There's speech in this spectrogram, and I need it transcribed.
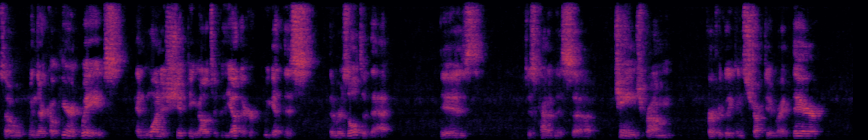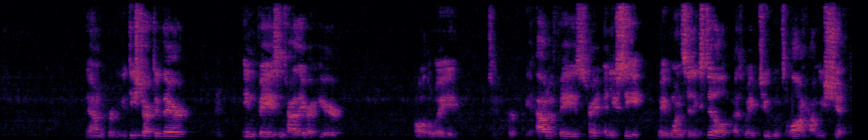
So when they're coherent waves and one is shifting relative to the other, we get this, the result of that is just kind of this uh, change from perfectly constructive right there, down to perfectly destructive there, in phase entirely right here, all the way to perfectly out of phase, right? And you see wave one sitting still as wave two moves along, how we shift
